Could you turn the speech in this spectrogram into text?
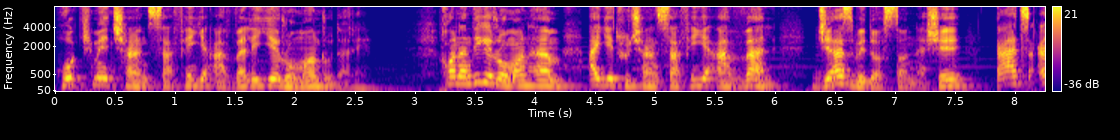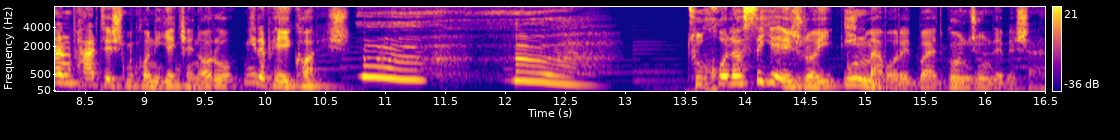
حکم چند صفحه اول یه رمان رو داره. خواننده رمان هم اگه تو چند صفحه اول جذب داستان نشه قطعا پرتش می‌کنه یه کنار رو میره پی کارش. تو خلاصه اجرایی این موارد باید گنجونده بشن.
